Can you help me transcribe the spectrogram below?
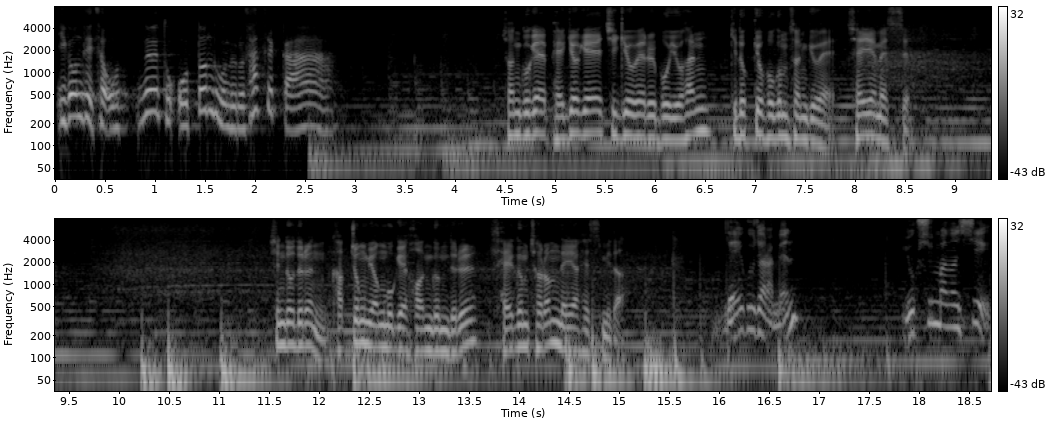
이건 대체 어느 도- 어떤 돈으로 샀을까? 전국에 100여 개의 지교회를 보유한 기독교 복음선교회 JMS. 신도들은 각종 명목의 헌금들을 세금처럼 내야 했습니다. 내구자라면 60만 원씩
